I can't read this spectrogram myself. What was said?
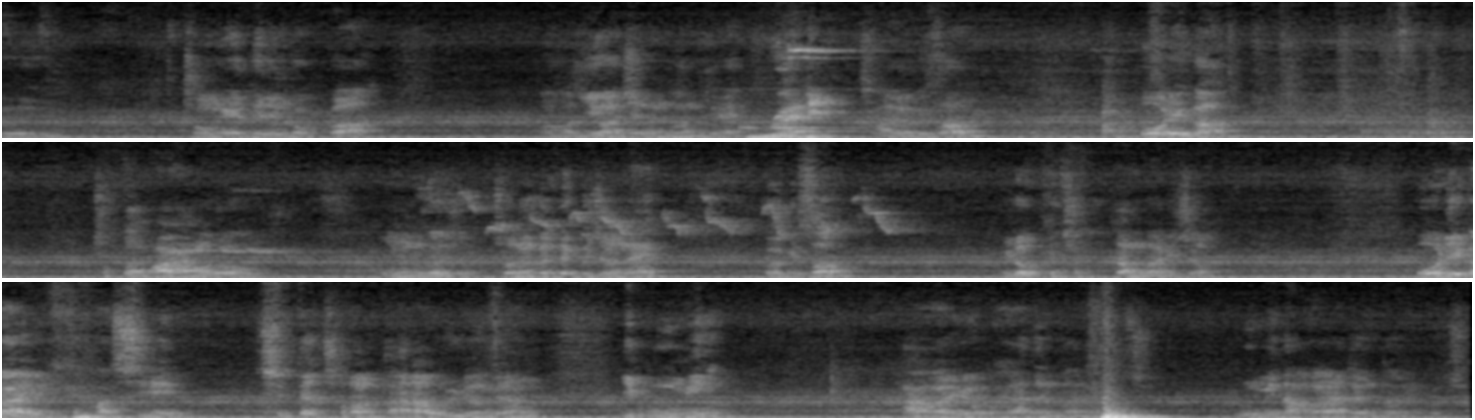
그 정리해드린 것과 어, 이어지는 건데 Ready. 자 여기서 머리가 쳤던 방향으로 오는 거죠. 저는 근데 그 전에 여기서 이렇게 쳤단 말이죠. 머리가 이렇게 다시 칠 때처럼 따라 오려면 이 몸이 나가려고 해야 된다는 거죠. 몸이 나가야 된다는 거죠.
